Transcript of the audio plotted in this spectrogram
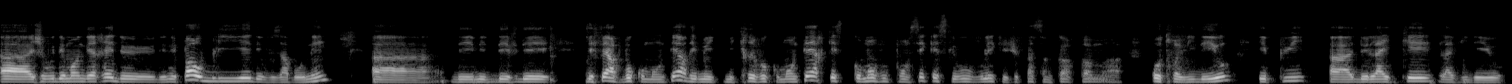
Euh, je vous demanderai de, ne pas oublier de vous abonner, euh, de, faire vos commentaires, de m'écrire vos commentaires, comment vous pensez, qu'est-ce que vous voulez que je fasse encore comme autre vidéo, et puis de liker la vidéo.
